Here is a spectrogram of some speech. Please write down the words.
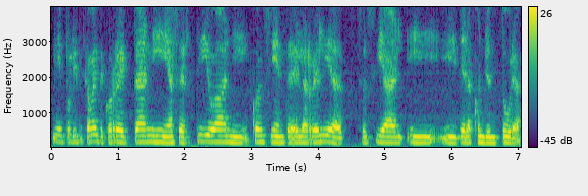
ni políticamente correcta, ni asertiva, ni consciente de la realidad social y de la coyuntura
